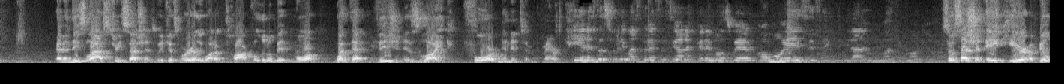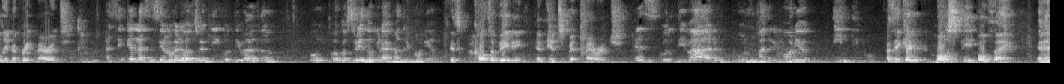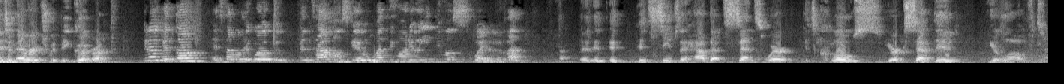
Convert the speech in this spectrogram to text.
And in these last three sessions, we just really want to talk a little bit more what that vision is like for an intimate marriage. Y en estas últimas tres sesiones queremos ver cómo es esa intimidad en un matrimonio. So, session eight here of building a great marriage Así que la sesión número 8 aquí, cultivando un- o construyendo un gran matrimonio, is cultivating an intimate marriage. es cultivar un matrimonio íntimo. I think most people think an intimate marriage would be good, right? Creo que todos estamos de acuerdo que pensamos que un matrimonio íntimo es bueno, ¿verdad? It, it, it, it seems to have that sense where it's close, you're accepted, you're loved.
